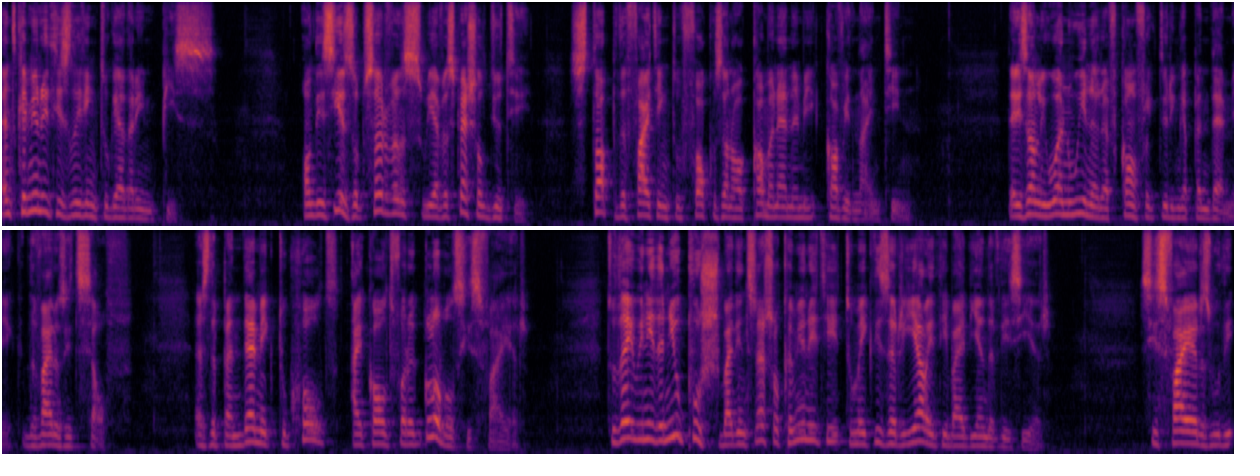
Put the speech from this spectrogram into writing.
and communities living together in peace. On this year's observance, we have a special duty stop the fighting to focus on our common enemy, COVID 19. There is only one winner of conflict during a pandemic the virus itself. As the pandemic took hold, I called for a global ceasefire. Today, we need a new push by the international community to make this a reality by the end of this year. Ceasefires would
